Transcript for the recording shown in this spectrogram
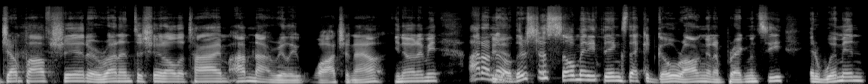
jump off shit or run into shit all the time. I'm not really watching out. You know what I mean? I don't know. Yeah. There's just so many things that could go wrong in a pregnancy, and women,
